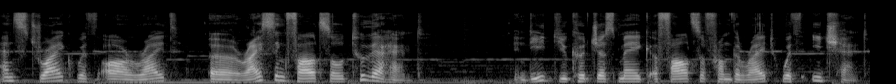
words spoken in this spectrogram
and strike with our right a rising falso to their hand. Indeed, you could just make a falso from the right with each hand.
